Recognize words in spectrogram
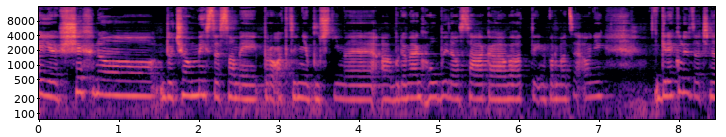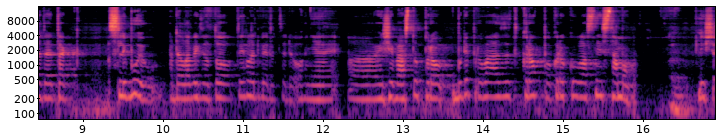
je všechno, do čeho my se sami proaktivně pustíme a budeme jak houby nasákávat ty informace a oni kdekoliv začnete, tak slibuju a dala bych za to tyhle dvě ruce do ohně, že vás to pro, bude provázet krok po kroku vlastně samo. Když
